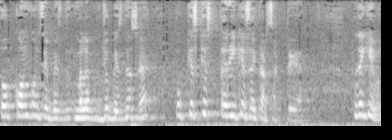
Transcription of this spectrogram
तो कौन कौन से बिज़नेस मतलब जो बिज़नेस है, वो किस किस तरीके से कर सकते हैं। तो देखिए,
